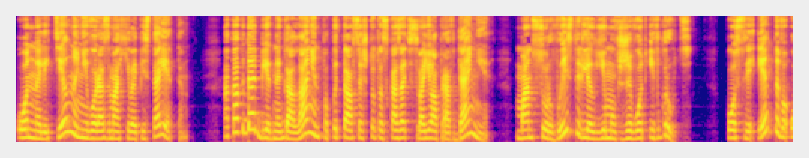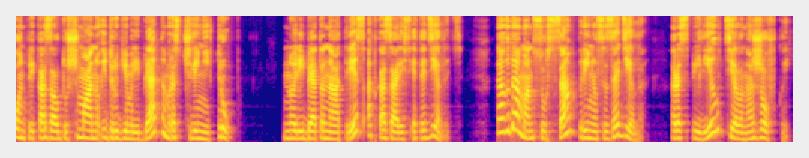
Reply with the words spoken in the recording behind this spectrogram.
Он налетел на него, размахивая пистолетом. А когда бедный Галанин попытался что-то сказать в свое оправдание, Мансур выстрелил ему в живот и в грудь. После этого он приказал душману и другим ребятам расчленить труп. Но ребята наотрез отказались это делать. Тогда Мансур сам принялся за дело, распилил тело ножовкой.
